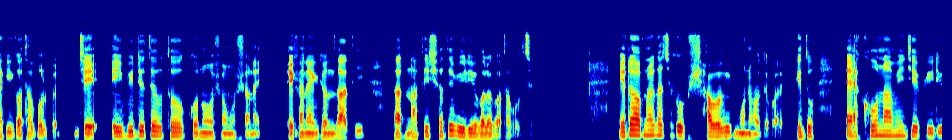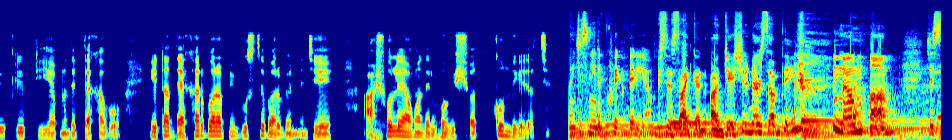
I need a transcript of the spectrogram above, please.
একই কথা বলবেন যে এই ভিডিওতেও তো কোনো সমস্যা নাই। এখানে একজন দাদি তার নাতির সাথে ভিডিও কলে কথা বলছে। এটাও আপনার কাছে খুব স্বাভাবিক মনে হতে পারে। কিন্তু এখন আমি যে ভিডিও ক্লিপটি আপনাদের দেখাবো, এটা দেখার পর আপনি বুঝতে পারবেন যে আসলে আমাদের ভবিষ্যৎ কোন দিকে যাচ্ছে। I just need a quick video. Is this like an audition or something? no, Mom. Just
